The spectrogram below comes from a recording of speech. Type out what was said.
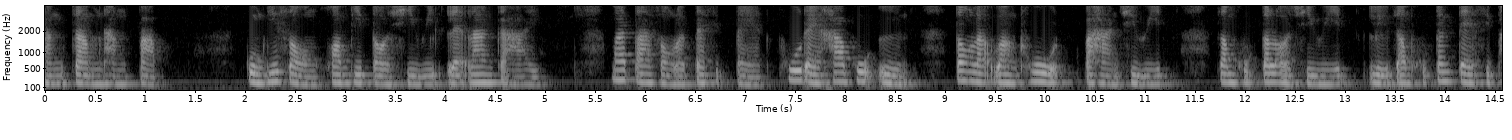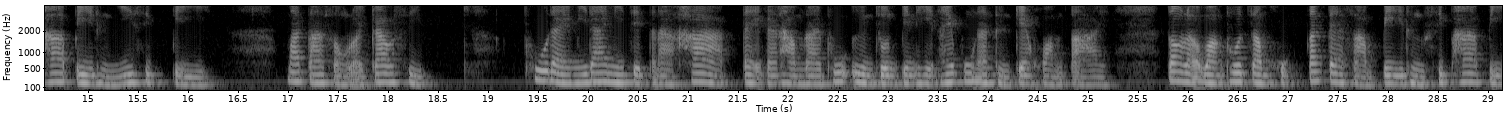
ทั้งจำทั้งปรับ กลุ่มที่ 2 ความผิดต่อชีวิตและร่างกาย มาตรา 288 ผู้ใดฆ่าผู้อื่น ต้องระวางโทษ ประหารชีวิต จำคุกตลอดชีวิต หรือจำคุกตั้งแต่ 15 ปีถึง 20 ปี มาตรา 290ผู้ใดมิได้มีเจตนาฆ่า แต่กระทำร้ายผู้อื่นจนเป็นเหตุให้ผู้นั้นถึงแก่ความตาย ต้องระวางโทษจำคุกตั้งแต่ 3 ปีถึง 15 ปี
